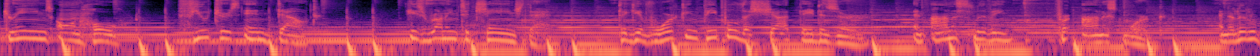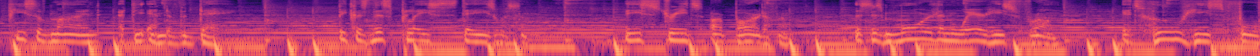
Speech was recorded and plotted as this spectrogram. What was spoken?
dreams on hold, futures in doubt. He's running to change that, to give working people the shot they deserve an honest living for honest work, and a little peace of mind at the end of the day because this place stays with him. These streets are part of him. This is more than where he's from, it's who he's for.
